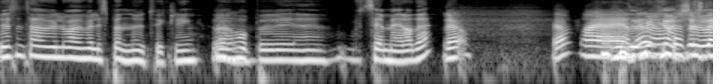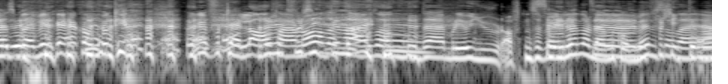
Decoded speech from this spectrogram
Det syns jeg vil være en veldig spennende utvikling. Jeg mm. håper vi ser mer av det. Ja. Ja, nei, jeg er enig. Jeg, jeg kan jo ikke, ikke fortelle alt her nå. Det, sånn, det, blir jo julaften, selvfølgelig, når den kommer. Litt forsiktig ja.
